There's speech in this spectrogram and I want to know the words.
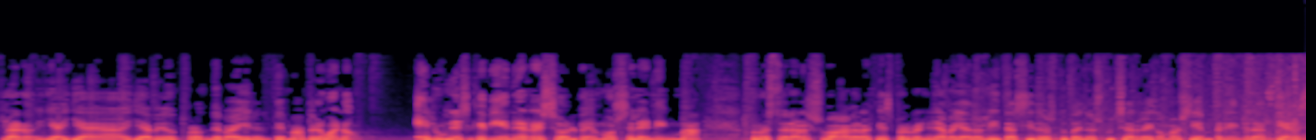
Claro, ya, ya, ya veo por dónde va a ir el tema. Pero bueno, el lunes que viene resolvemos el enigma. Profesor Arzuaga, gracias por venir a Valladolid. Ha sido estupendo escucharle, como siempre. Gracias.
